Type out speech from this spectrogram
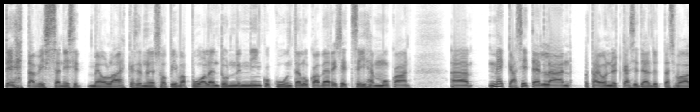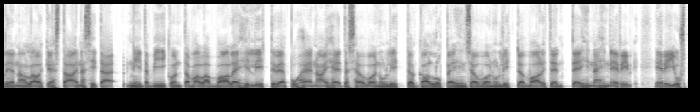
tehtävissä, niin sitten me ollaan ehkä semmoinen sopiva puolen tunnin niin kuin kuuntelukaveri sit siihen mukaan me käsitellään, tai on nyt käsitelty tässä vaalien alla oikeastaan aina sitä, niitä viikon tavallaan vaaleihin liittyviä puheenaiheita. Se on voinut liittyä gallupeihin, se on voinut liittyä vaalitentteihin, näihin eri, eri just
